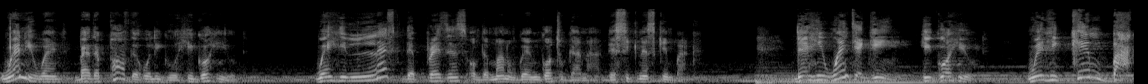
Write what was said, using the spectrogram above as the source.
When he went, by the power of the Holy Ghost, he got healed. When he left the presence of the man of God and got to Ghana, the sickness came back. Then he went again, he got healed. When he came back,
